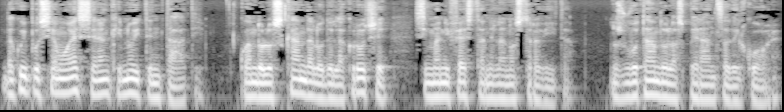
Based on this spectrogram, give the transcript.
da cui possiamo essere anche noi tentati, quando lo scandalo della croce si manifesta nella nostra vita, svuotando la speranza del cuore.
